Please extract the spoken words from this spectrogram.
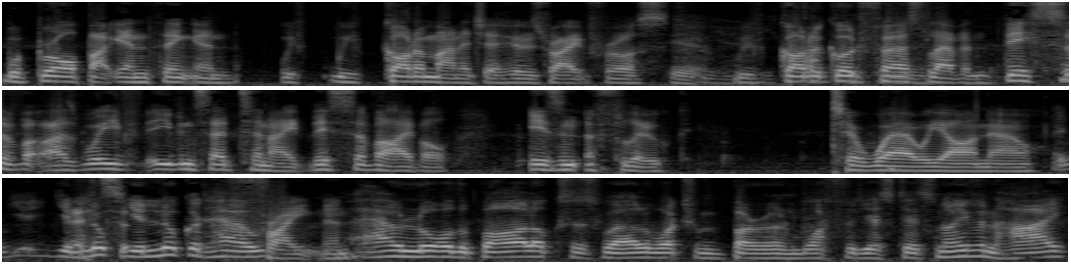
were brought back in thinking we've we've got a manager who's right for us. Yeah. We've got a good first eleven. This, as we've even said tonight, this survival isn't a fluke to where we are now. And you, you look, you look at how frightening. how low the bar looks as well. Watching Borough and Watford yesterday, it's not even high,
